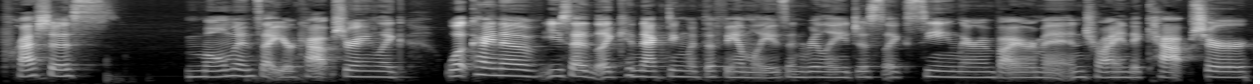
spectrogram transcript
precious moments that you're capturing? Like, what kind of, you said, like connecting with the families and really just like seeing their environment and trying to capture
